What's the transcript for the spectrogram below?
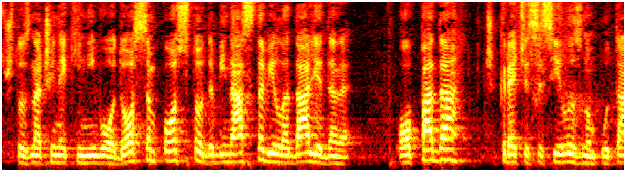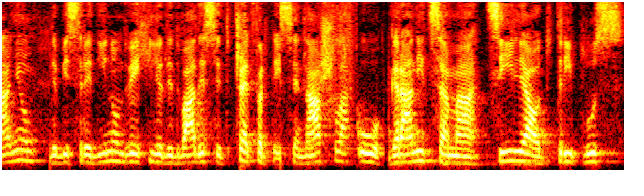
što znači neki nivo od 8%, da bi nastavila dalje da opada, kreće se silaznom putanjom, da bi sredinom 2024. se našla u granicama cilja od 3 plus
